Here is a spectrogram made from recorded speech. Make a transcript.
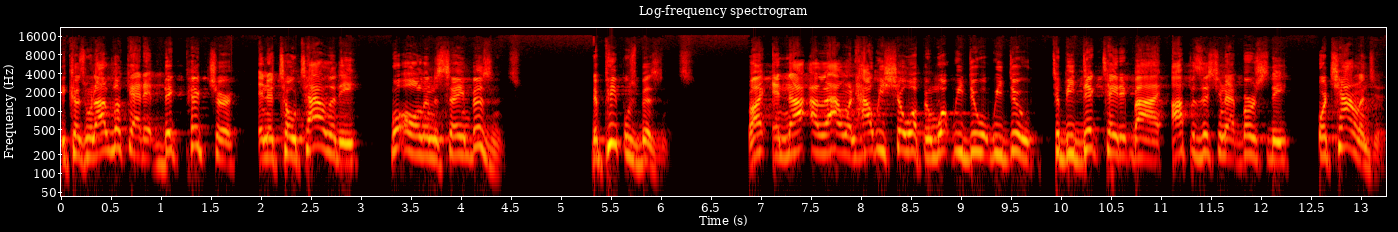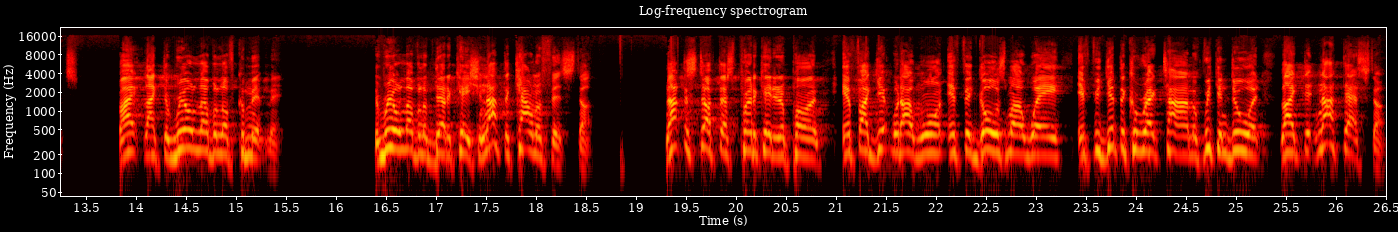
Because when I look at it big picture in the totality, we're all in the same business, the people's business, right? And not allowing how we show up and what we do, what we do, to be dictated by opposition, adversity, or challenges, right? Like the real level of commitment, the real level of dedication, not the counterfeit stuff. Not the stuff that's predicated upon if I get what I want, if it goes my way, if we get the correct time, if we can do it like that. Not that stuff,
